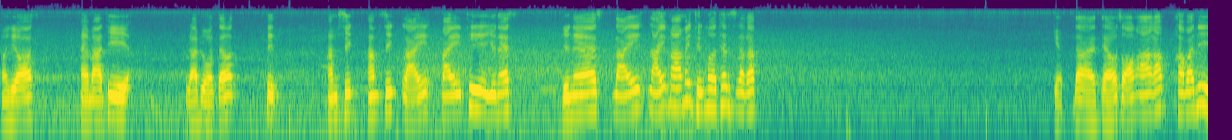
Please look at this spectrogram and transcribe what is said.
มาริออสให้มาที่ลาบิโอแต่ว่าติดฮัมซิกฮัมซิกไหลไปที่ยูเนสยูเนสไหลไหลมาไม่ถึงเมอร์เทนส์แล้วครับ เก็บได้แถว 2R ครับ คาวานี่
